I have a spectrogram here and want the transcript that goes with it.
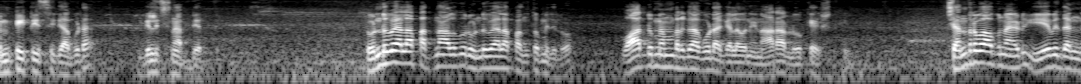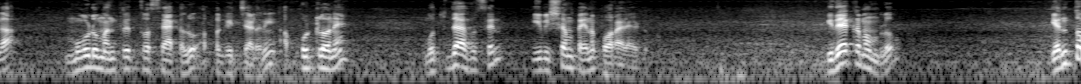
ఎంపీటీసీగా కూడా గెలిచిన అభ్యర్థి. రెండు వేల పద్నాలుగు రెండు వేల పంతొమ్మిదిలో వార్డు మెంబర్గా కూడా గెలవని నారా లోకేష్కి చంద్రబాబు నాయుడు ఏ విధంగా మూడు మంత్రిత్వ శాఖలు అప్పగించాడని అప్పట్లోనే ముత్తుదా హుస్సేన్ ఈ విషయం పైన పోరాడాడు. ఇదే క్రమంలో ఎంతో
